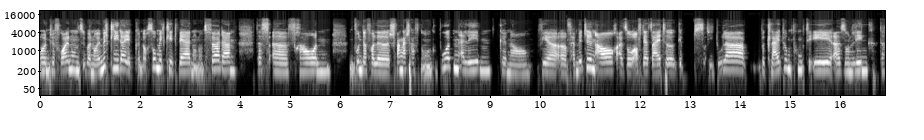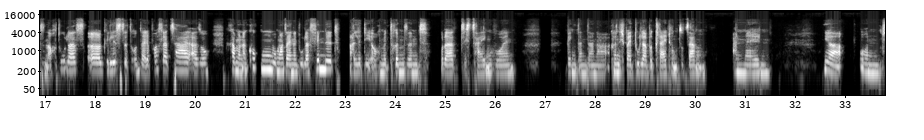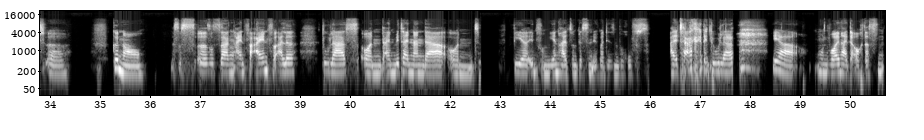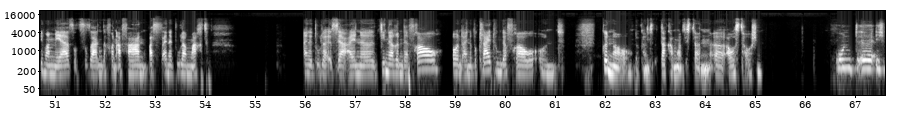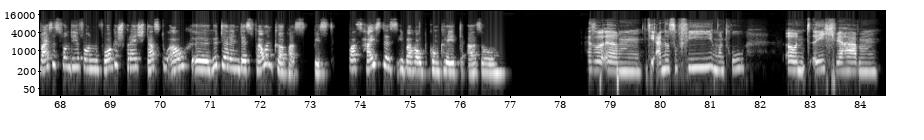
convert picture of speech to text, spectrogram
Und wir freuen uns über neue Mitglieder. Ihr könnt auch so Mitglied werden und uns fördern, dass äh, Frauen wundervolle Schwangerschaften und Geburten erleben. Genau. Wir äh, vermitteln auch, also auf der Seite gibt's die Dula begleitung.de, also ein Link, da sind auch Doulas äh, gelistet unter der Postleitzahl. Also da kann man dann gucken, wo man seine Dula findet. Alle, die auch mit drin sind oder sich zeigen wollen danach, können sich bei Dula-Begleitung sozusagen anmelden. Ja, und äh, genau. Es ist äh, sozusagen ein Verein für alle Dulas und ein Miteinander und wir informieren halt so ein bisschen über diesen Berufsalltag der Dula. Ja, und wollen halt auch, dass immer mehr sozusagen davon erfahren, was eine Dula macht eine Dula ist ja eine Dienerin der Frau und eine Begleitung der Frau und genau, da kann, da kann man sich dann äh, austauschen. Und äh, ich weiß es von dir von Vorgespräch, dass du auch äh, Hüterin des Frauenkörpers bist. Was heißt es überhaupt konkret? Also also ähm, die Anne-Sophie Montrou und ich, wir haben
